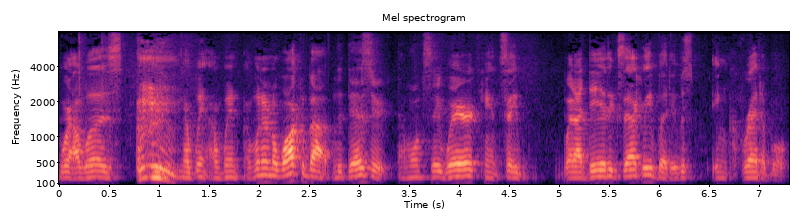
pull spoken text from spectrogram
where I was, I went. I went. I went on a walkabout in the desert. I won't say where. Can't say what I did exactly, but it was incredible.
